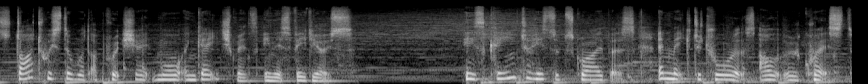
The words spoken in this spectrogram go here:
Star Twister would appreciate more engagements in his videos. He is keen to his subscribers and make tutorials out of request.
